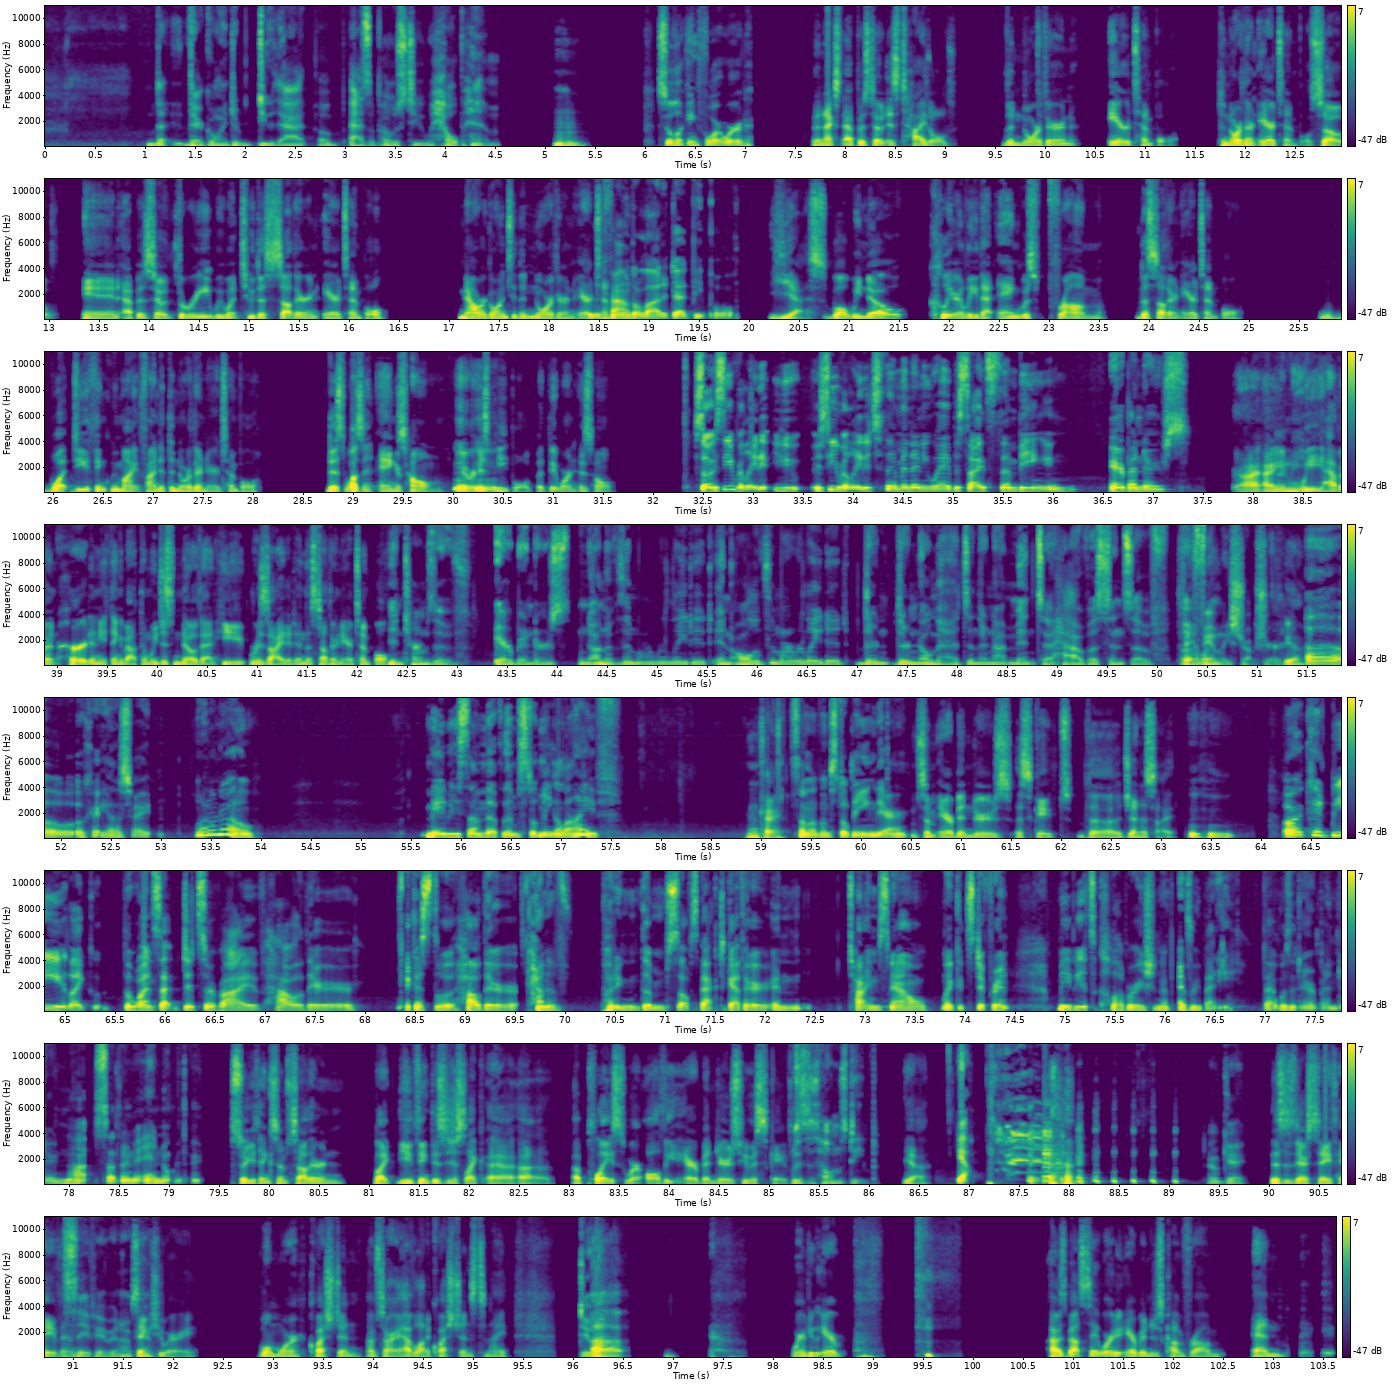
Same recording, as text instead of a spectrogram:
that they're going to do that uh, as opposed to help him. hmm So looking forward, the next episode is titled "The Northern Air Temple." The Northern Air Temple. So in episode three, we went to the Southern Air Temple. Now we're going to the Northern Air we Temple. found a lot of dead people. Yes. Well, we know clearly that Aang was from the Southern Air Temple. What do you think we might find at the Northern Air Temple? This wasn't Aang's home. They were his people, but they weren't his home. So is he related? You is he related to them in any way besides them being airbenders? I, I mean, we haven't heard anything about them. We just know that he resided in the Southern Air Temple. In terms of airbenders, none of them are related, and all of them are related. They're they're nomads, and they're not meant to have a sense of a Family. family structure. yeah. Oh, okay, yeah, that's right. Well, I don't know. Maybe some of them still being alive. Okay. Some of them still being there. Some airbenders escaped the genocide. hmm Or it could be like the ones that did survive. How they're, I guess, the, how they're kind of putting themselves back together in times now. Like it's different. Maybe it's a collaboration of everybody that was an airbender, not southern and northern. So you think some Southern, like, do you think this is just like a, a, a place where all the airbenders who escaped? This is Helm's Deep. yeah. Yeah. Okay, This is their safe haven. safe haven. Okay, sanctuary. One more question. I'm sorry, I have a lot of questions tonight. do it. Uh, where do air? I was about to say where do airbenders come from, and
